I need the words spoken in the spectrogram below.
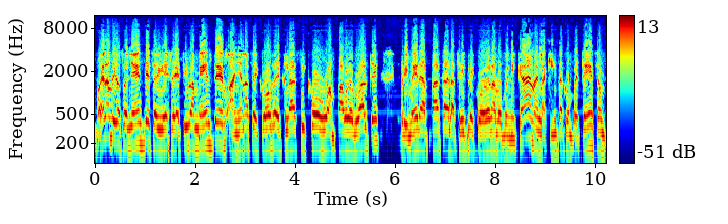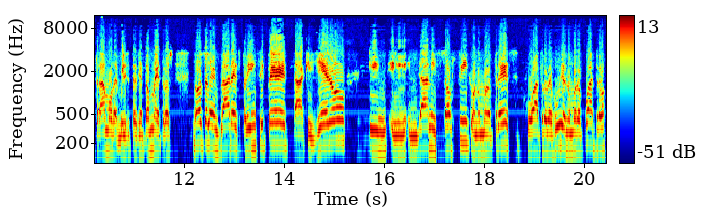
Bueno, amigos oyentes, eh, efectivamente, mañana se corre el clásico Juan Pablo Duarte, primera pata de la triple corona dominicana en la quinta competencia, un tramo de 1.700 metros, dos ejemplares, Príncipe, Taquillero, In- In- Indani Sofi con número 3, 4 de julio, número 4,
